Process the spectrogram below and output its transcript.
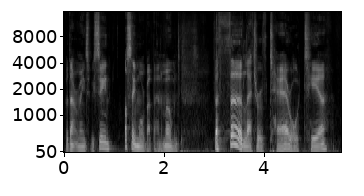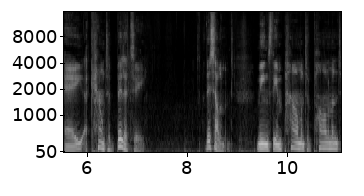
but that remains to be seen. I'll say more about that in a moment. The third letter of TARE or tier A, accountability. This element means the empowerment of Parliament,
